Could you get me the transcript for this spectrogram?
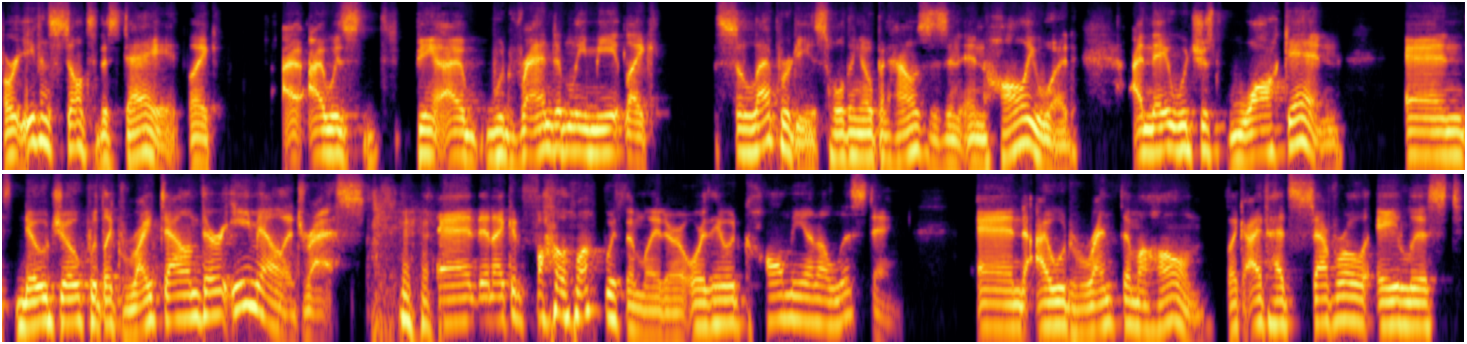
or even still to this day like I, I was being I would randomly meet like celebrities holding open houses in, in Hollywood and they would just walk in and no joke would like write down their email address and then I could follow up with them later or they would call me on a listing and I would rent them a home. Like I've had several A-list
